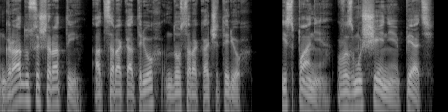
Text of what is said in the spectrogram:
Градусы широты – от 43 до 44. Испания. Возмущение – 5.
